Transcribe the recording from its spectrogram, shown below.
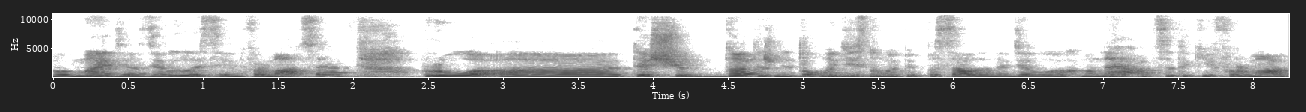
в медіа з'явилася інформація про а, те, що два тижні тому дійсно ми підписали на діалогах мене, а це такий формат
